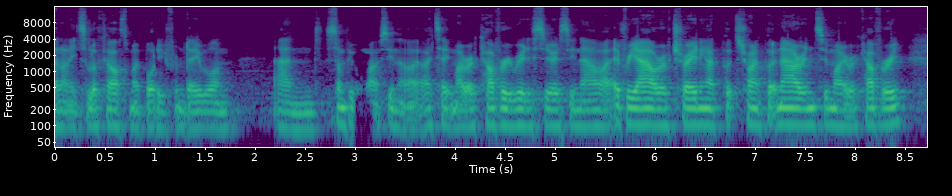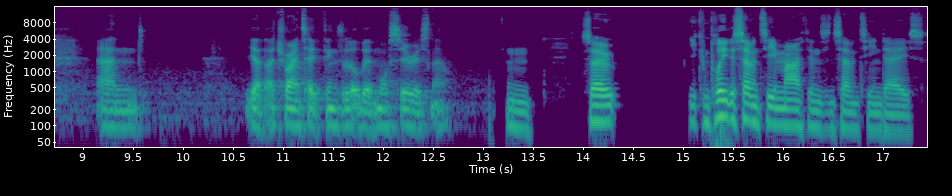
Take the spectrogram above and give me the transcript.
then I need to look after my body from day one. And some people might have seen that I, take my recovery really seriously now. Every hour of training, I put try and put an hour into my recovery, and yeah, I try and take things a little bit more serious now. Mm. So you complete the 17 marathons in 17 days.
